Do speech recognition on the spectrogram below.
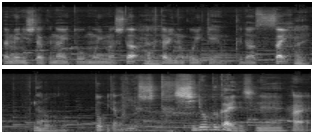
ダメにしたくないと思いました、い。お二人のご意見をください、はい。なるほといただきました。ど資料深いですね。はい。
